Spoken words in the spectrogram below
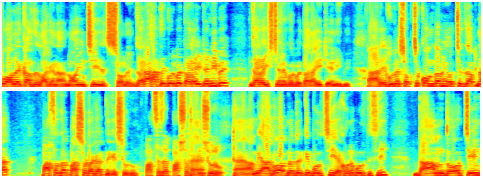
ওয়ালের কাজে লাগে না নয় ইঞ্চি চলে। যারা হাতে করবে তারা এটা নিবে। যারা স্ট্যান্ডে করবে তারা এটা নিবে। আর এগুলো সবচেয়ে কম দামি হচ্ছে যে আপনার পাঁচ হাজার পাঁচশো টাকার থেকে শুরু। পাঁচ হাজার পাঁচশো থেকে হ্যাঁ, শুরু? হ্যাঁ আমি আগেও আপনাদেরকে বলছি এখনও বলতেছি দাম দর চেঞ্জ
